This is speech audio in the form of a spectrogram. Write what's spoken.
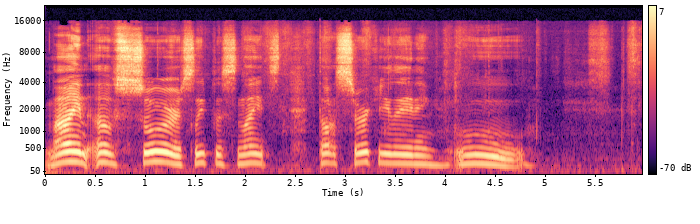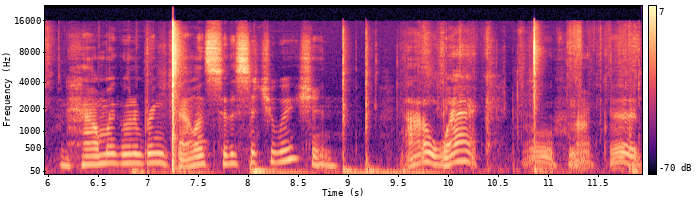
Nine of Swords, Sleepless Nights, Thoughts Circulating. Ooh. And how am I going to bring balance to the situation? Out of whack. Oh, not good.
